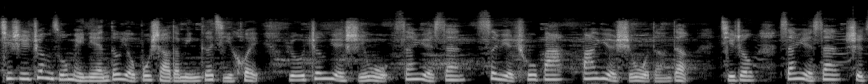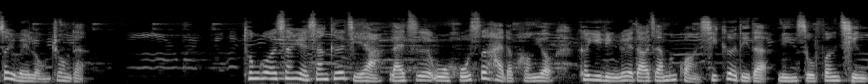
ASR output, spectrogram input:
其实壮族每年都有不少的民歌集会，如正月十五、三月三、四月初八、八月十五等等，其中三月三是最为隆重的。通过三月三歌节啊，来自五湖四海的朋友可以领略到咱们广西各地的民俗风情。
